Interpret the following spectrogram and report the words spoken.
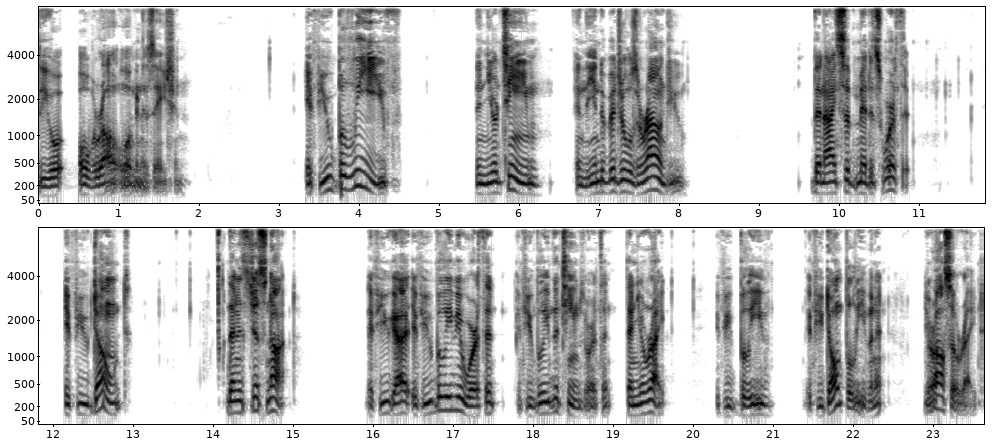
the o- overall organization. If you believe in your team and the individuals around you, then I submit it's worth it. If you don't, then it's just not. If you got if you believe you're worth it, if you believe the team's worth it, then you're right. If you believe if you don't believe in it, you're also right.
